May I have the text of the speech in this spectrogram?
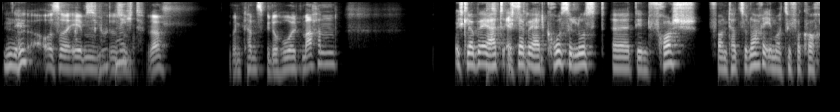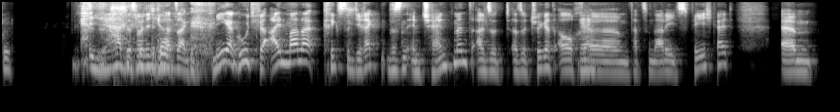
nee, außer eben, nicht. ja, man kann es wiederholt machen. Ich glaube, er hat, ich glaube, er hat große Lust, äh, den Frosch von Tatsunari immer zu verkochen. Ja, das wollte ich gerade sagen. Mega gut. Für ein Mana kriegst du direkt, das ist ein Enchantment, also, also triggert auch ja. ähm, Tatsunaris Fähigkeit. Ähm,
